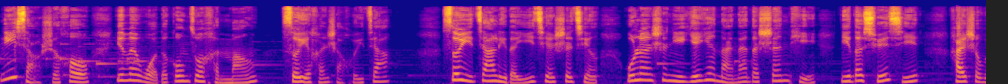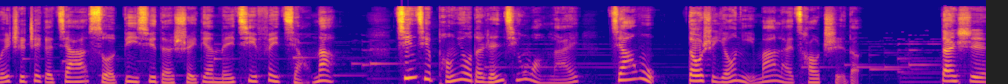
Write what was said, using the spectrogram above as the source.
你小时候因为我的工作很忙，所以很少回家。所以家里的一切事情，无论是你爷爷奶奶的身体、你的学习，还是维持这个家所必须的水电煤气费缴纳，亲戚朋友的人情往来、家务，都是由你妈来操持的。但是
